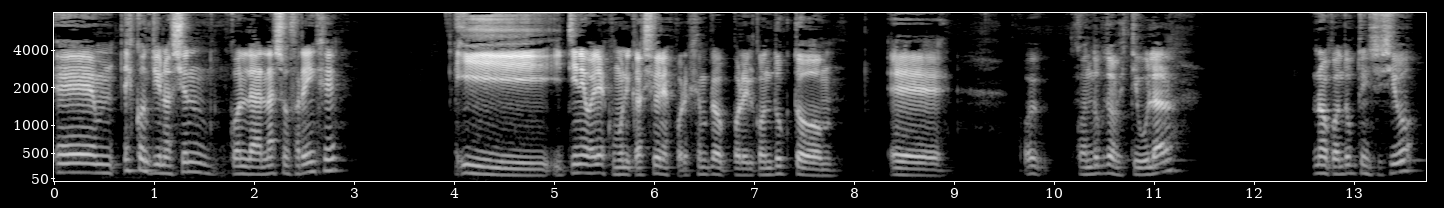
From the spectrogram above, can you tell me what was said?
Eh, es continuación con la nasofaringe y, tiene varias comunicaciones, por ejemplo, por el conducto, eh, conducto vestibular, no, conducto incisivo,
